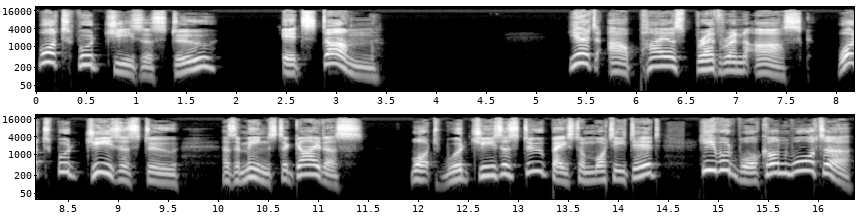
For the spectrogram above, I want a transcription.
What would Jesus do? It's done. Yet our pious brethren ask, What would Jesus do as a means to guide us? What would Jesus do based on what he did? He would walk on water.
